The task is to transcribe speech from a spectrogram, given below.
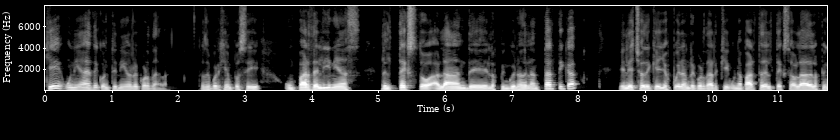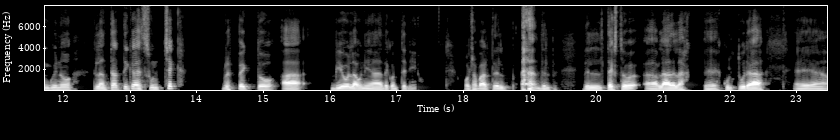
qué unidades de contenido recordaban. Entonces, por ejemplo, si un par de líneas del texto hablaban de los pingüinos de la Antártica, el hecho de que ellos pudieran recordar que una parte del texto hablaba de los pingüinos de la Antártica es un check respecto a vio la unidad de contenido. Otra parte del, texto hablaba de las eh, esculturas eh,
